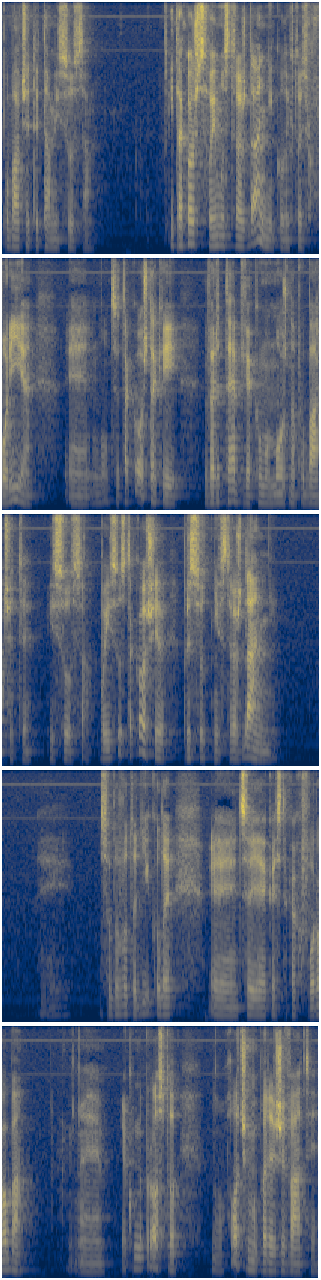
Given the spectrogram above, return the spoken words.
побачити там Ісуса. І також в своєму стражданні, коли хтось хворіє, е, ну, це також такий вертеп, в якому можна побачити Ісуса. Бо Ісус також є присутній в стражданні. Е, Особливо тоді, коли е, це є якась така хвороба, е, яку ми просто ну, хочемо переживати,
